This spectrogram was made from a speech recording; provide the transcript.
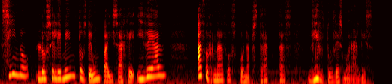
sino los elementos de un paisaje ideal adornados con abstractas virtudes morales,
